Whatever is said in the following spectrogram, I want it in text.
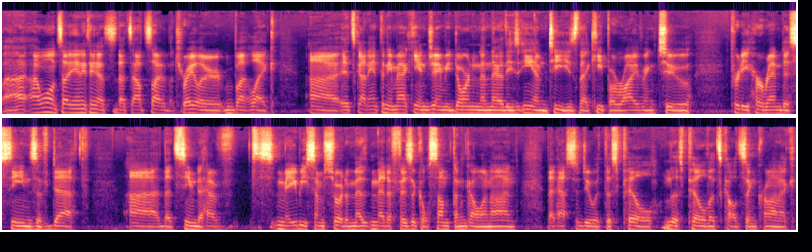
I, I won't tell you anything that's that's outside of the trailer, but like. Uh, it's got Anthony Mackie and Jamie Dornan in there, these EMTs that keep arriving to pretty horrendous scenes of death uh, that seem to have maybe some sort of me- metaphysical something going on that has to do with this pill, this pill that's called synchronic.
